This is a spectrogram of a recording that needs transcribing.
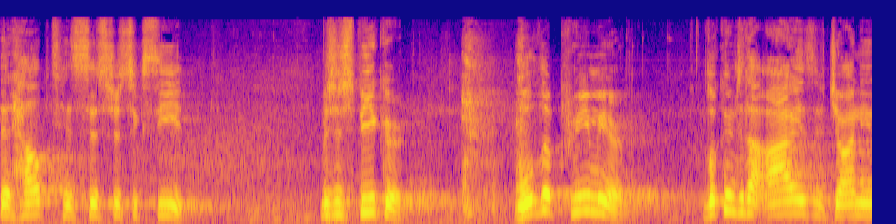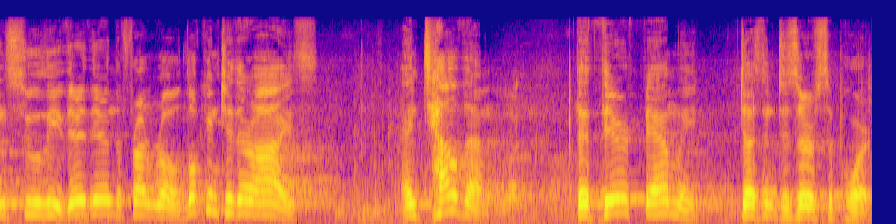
that helped his sister succeed. Mr. Speaker, will the Premier look into the eyes of Johnny and Sue Lee, they're there in the front row, look into their eyes and tell them that their family doesn't deserve support?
